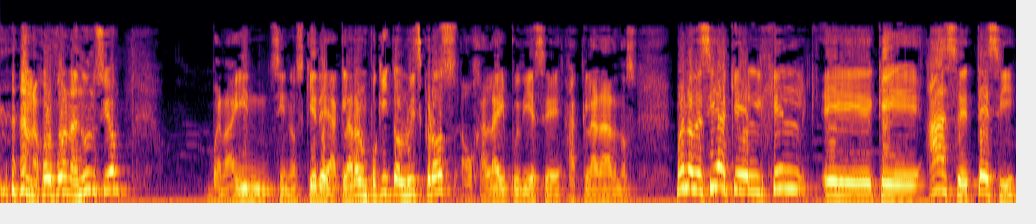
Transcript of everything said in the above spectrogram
a lo mejor fue un anuncio bueno, ahí si nos quiere aclarar un poquito Luis Cross, ojalá y pudiese aclararnos. Bueno, decía que el gel eh, que hace Tesi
